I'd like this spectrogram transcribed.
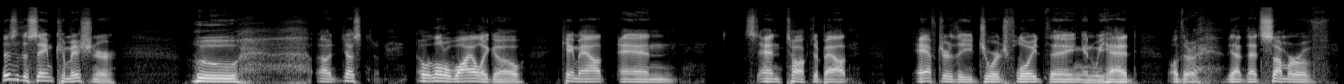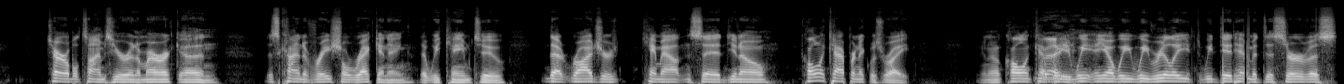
this is the same commissioner who uh, just a little while ago came out and and talked about after the George Floyd thing, and we had other that, that summer of terrible times here in America and this kind of racial reckoning that we came to. That Roger came out and said, you know, Colin Kaepernick was right. You know, Colin Kaepernick. Right. We, you know, we, we really we did him a disservice.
